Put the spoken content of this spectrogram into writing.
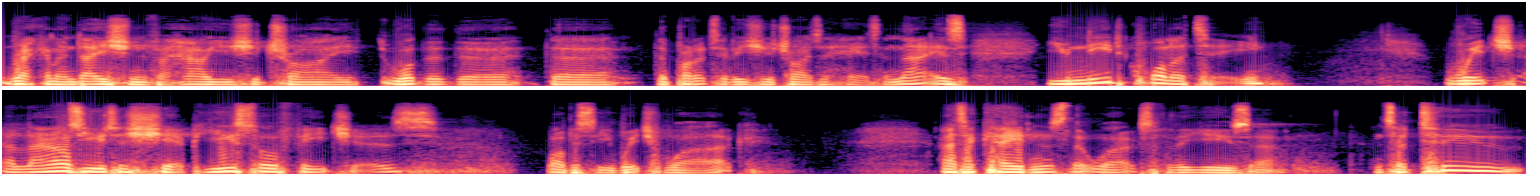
recommendation for how you should try what the, the the the productivity you should try to hit, and that is you need quality, which allows you to ship useful features, obviously which work, at a cadence that works for the user. And so, two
